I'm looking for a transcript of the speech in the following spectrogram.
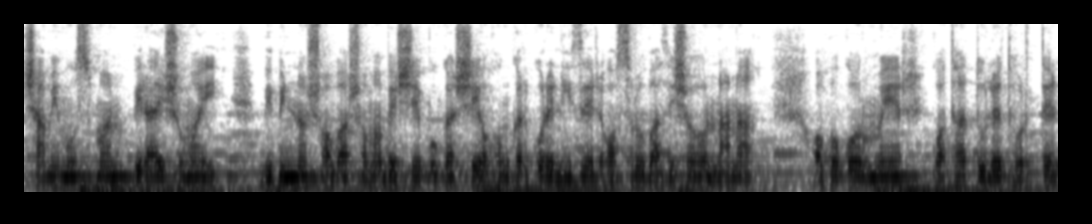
শামীম ওসমান প্রায় সময় বিভিন্ন সভা সমাবেশে প্রকাশ্যে অহংকার করে নিজের অস্ত্রবাজিসহ নানা অপকর্মের কথা তুলে ধরতেন।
